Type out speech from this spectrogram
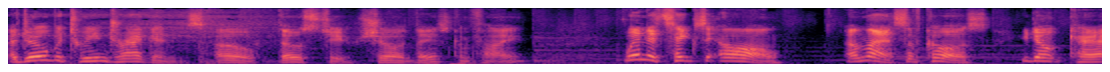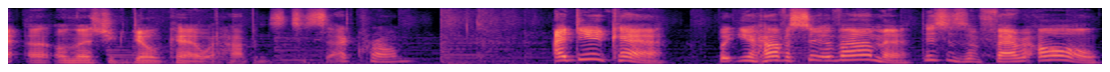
A duel between dragons. Oh, those two. Sure, those can fight. Winner takes it all. Unless, of course, you don't care- uh, unless you don't care what happens to Zekrom. I do care, but you have a suit of armor. This isn't fair at all.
